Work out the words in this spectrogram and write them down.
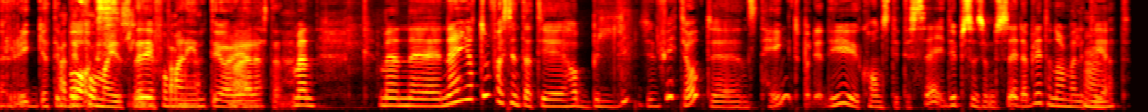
rygga det tillbaks. får man ju det sluta får man med. inte göra i Nej. arresten. Men, men eh, nej, jag tror faktiskt inte att det har blivit. Jag har inte ens tänkt på det. Det är ju konstigt i sig. Det är precis som du säger, det har blivit en normalitet.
